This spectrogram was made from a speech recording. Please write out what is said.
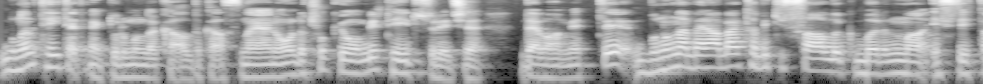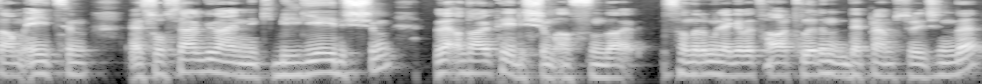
bunları teyit etmek durumunda kaldık aslında. Yani orada çok yoğun bir teyit süreci devam etti. Bununla beraber tabii ki sağlık, barınma, istihdam, eğitim, e, sosyal güvenlik, bilgiye erişim ve adalete erişim aslında sanırım LGBT artıların deprem sürecinde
